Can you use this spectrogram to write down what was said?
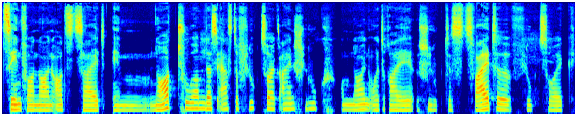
zehn vor neun Ortszeit im Nordturm das erste Flugzeug einschlug. Um 9.03 Uhr schlug das zweite Flugzeug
